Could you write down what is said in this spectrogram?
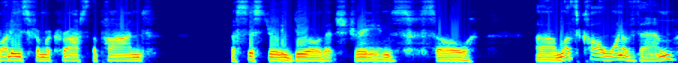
buddies from across the pond, a sisterly duo that streams. So um, let's call one of them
